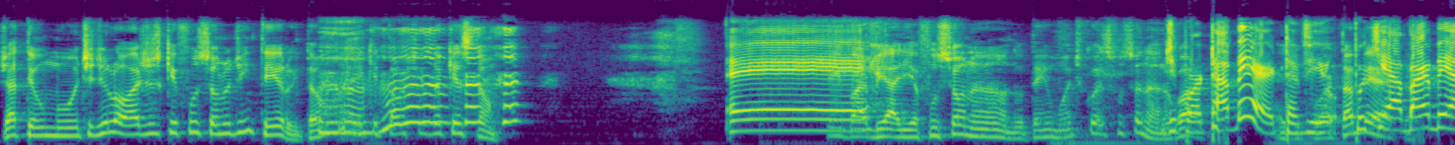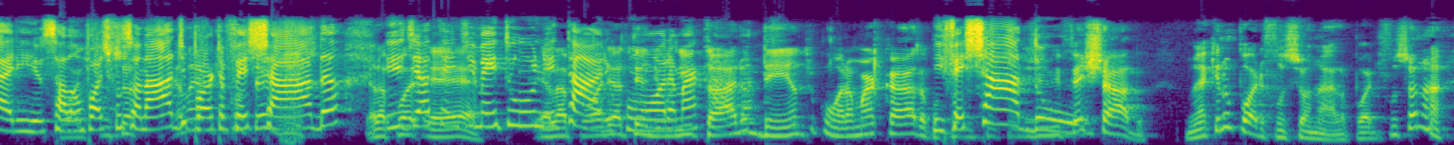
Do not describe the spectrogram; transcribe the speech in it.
Já tem um monte de lojas que funcionam o dia inteiro, então aí que está o X da questão. Tem É. barbearia funcionando, tem um monte de coisa funcionando. De Agora, porta aberta, é de viu? porta Porque a aberta. barbearia e o salão Pode pode, funcionar de porta fechada e pode- de é, atendimento pode unitário, com hora unitário marcada. dentro, com hora marcada. com E fechado. de fechado. Não é que não pode funcionar, ela pode funcionar,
